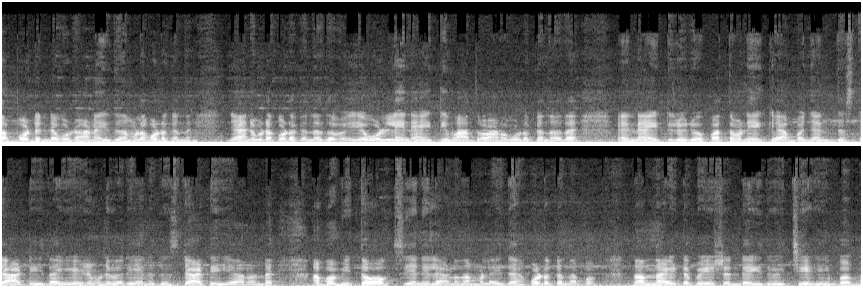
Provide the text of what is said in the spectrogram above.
സപ്പോർട്ടിന്റെ കൂടാണ് ഇത് നമ്മൾ കൊടുക്കുന്നത്. ഞാനിവിടെ കൊടുക്കുന്നത് ഒള്ളി നൈറ്റി മാത്രമാണ് കൊടുക്കുന്നത്. നൈറ്റിൽ ഒരു പത്ത് മണിയൊക്കെ ആകുമ്പോൾ ഞാനിത് സ്റ്റാർട്ട് ചെയ്താൽ ഏഴ് മണി വരെ ഞാനിത് സ്റ്റാർട്ട് ചെയ്യാറുണ്ട്. അപ്പം വിത്ത് ഓക്സിജനിലാണ് നമ്മൾ ഇത് കൊടുക്കുന്നത്. അപ്പം നന്നായിട്ട് പേഷ്യന്റ് ഇത് വെച്ച് കഴിയുമ്പം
